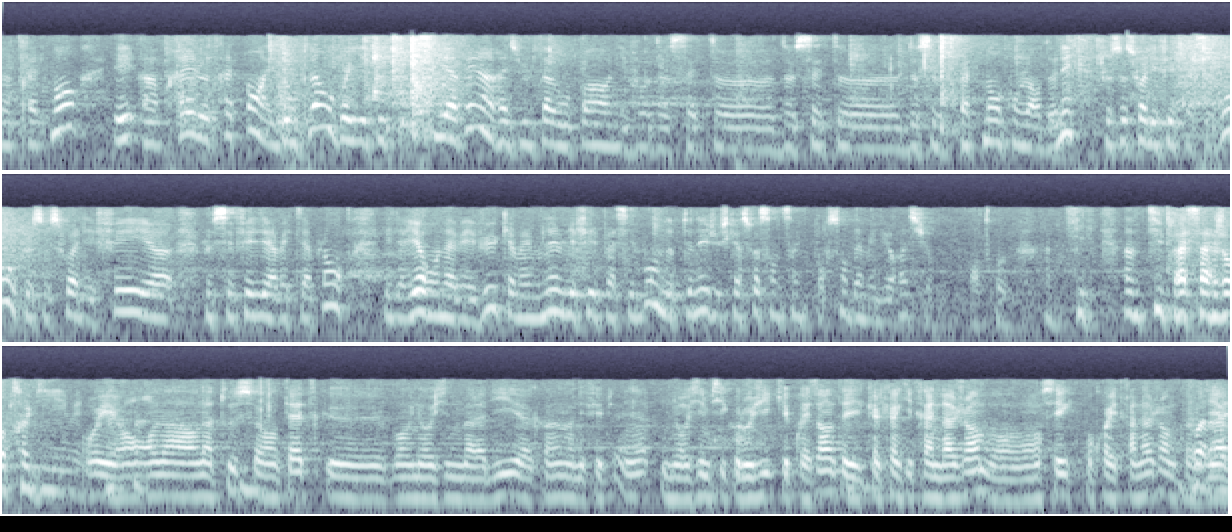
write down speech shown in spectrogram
le traitement et après le traitement. Et donc là, on voyait tout de suite s'il y avait un résultat ou pas au niveau de, cette, euh, de, cette, euh, de ce traitement qu'on leur donnait, que ce soit l'effet placebo ou que ce soit l'effet euh, le avec la plante. Et d'ailleurs, on avait vu qu'à même l'effet placebo, on obtenait jusqu'à 65% d'amélioration, entre un petit, un petit passage entre guillemets. Oui, on a, on a tous en tête que bon, une origine de maladie a quand même un effet, une origine psychologique qui est présente et quelqu'un qui traîne la jambe, on, sait pourquoi il traîne la jambe. Voilà,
